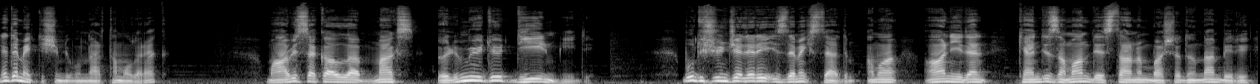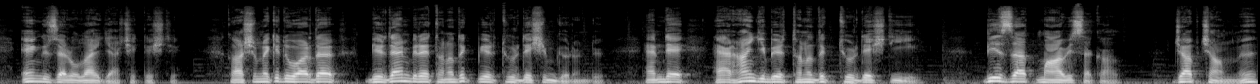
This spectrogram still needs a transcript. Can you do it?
ne demekti şimdi bunlar tam olarak? Mavi sakalla Max ölü müydü değil miydi? Bu düşünceleri izlemek isterdim ama aniden kendi zaman destanım başladığından beri en güzel olay gerçekleşti. Karşımdaki duvarda birdenbire tanıdık bir türdeşim göründü. Hem de herhangi bir tanıdık türdeş değil. Bizzat mavi sakal, cap çamlı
